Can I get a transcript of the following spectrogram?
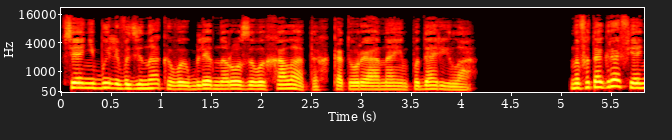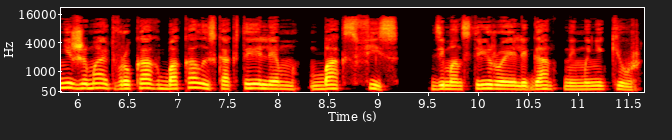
Все они были в одинаковых бледно-розовых халатах, которые она им подарила. На фотографии они сжимают в руках бокалы с коктейлем «Бакс Физ», демонстрируя элегантный маникюр.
